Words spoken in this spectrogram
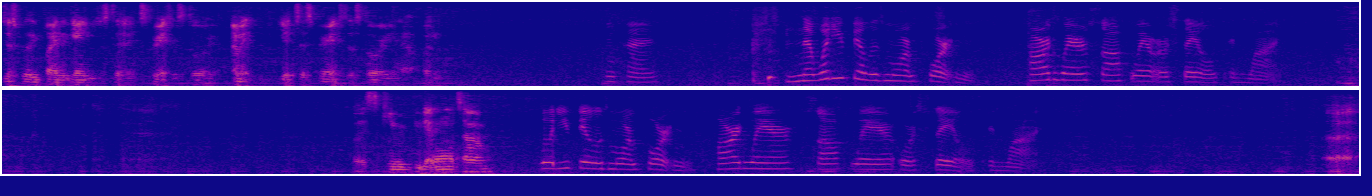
Just really playing the game just to experience the story. I mean, get to experience the story and have fun. Okay. now, what do you feel is more important? Hardware, software, or sales, and why? Can you repeat that one more time? What do you feel is more important? Hardware, software, or sales, and why? Uh,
